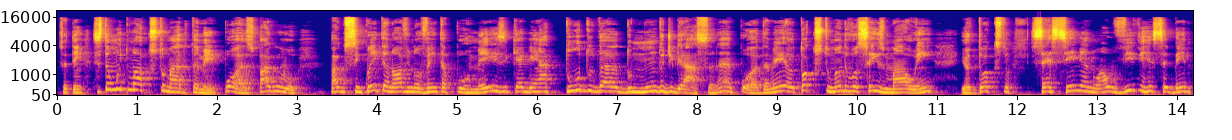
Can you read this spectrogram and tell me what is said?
você tem, vocês estão muito mal acostumados também. Porra, pago pago R$ 59,90 por mês e quer ganhar tudo da, do mundo de graça, né? Porra, também eu tô acostumando vocês mal, hein? Eu tô acostumado. CSM anual vive recebendo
